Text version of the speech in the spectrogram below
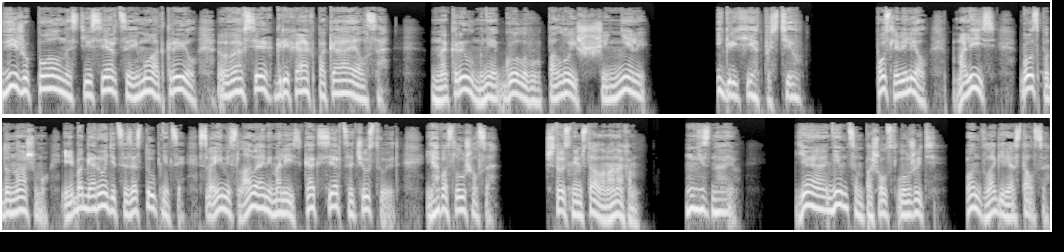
Вижу, полностью сердце ему открыл, во всех грехах покаялся. Накрыл мне голову полой шинели и грехи отпустил. После велел «Молись Господу нашему и Богородице заступнице, своими словами молись, как сердце чувствует». Я послушался. Что с ним стало, монахом? Не знаю. Я немцам пошел служить, он в лагере остался.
